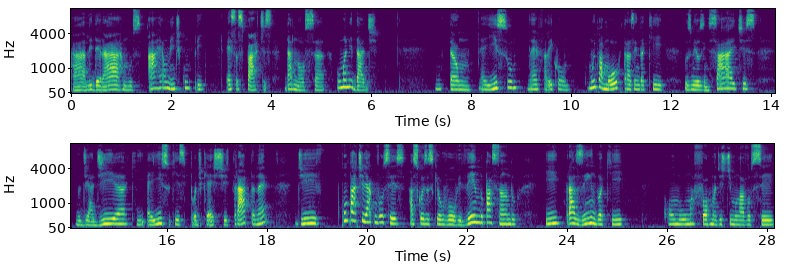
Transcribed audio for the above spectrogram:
a liderarmos, a realmente cumprir essas partes da nossa humanidade. Então, é isso, né? Falei com, com muito amor, trazendo aqui os meus insights no dia a dia, que é isso que esse podcast trata, né? De compartilhar com vocês as coisas que eu vou vivendo, passando e trazendo aqui como uma forma de estimular você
